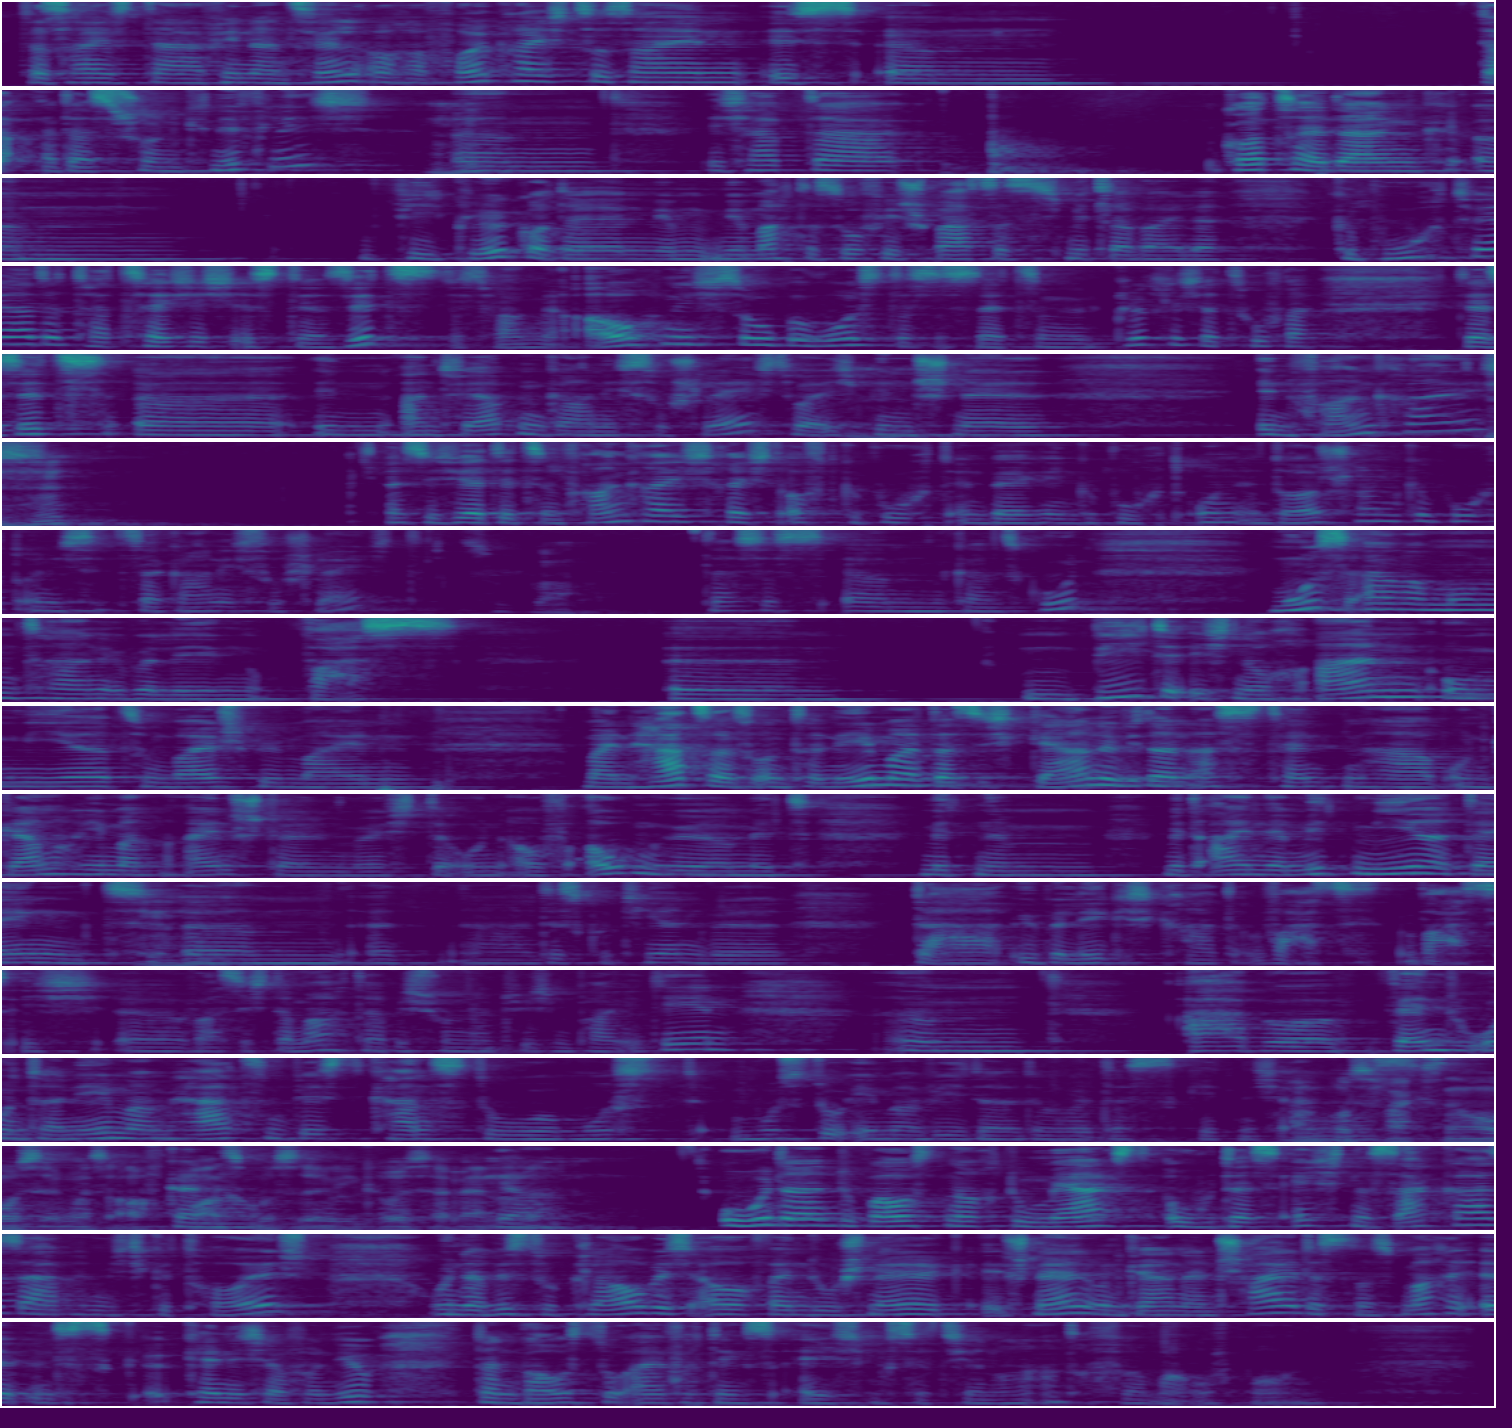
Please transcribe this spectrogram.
Das heißt, da finanziell auch erfolgreich zu sein, ist ähm, da, das schon knifflig. Ähm, ich habe da Gott sei Dank ähm, viel Glück oder mir, mir macht das so viel Spaß, dass ich mittlerweile gebucht werde. Tatsächlich ist der Sitz, das war mir auch nicht so bewusst, das ist jetzt ein glücklicher Zufall, der Sitz äh, in Antwerpen gar nicht so schlecht, weil ich bin schnell in Frankreich. Mhm. Also ich werde jetzt in Frankreich recht oft gebucht, in Belgien gebucht und in Deutschland gebucht und ich sitze da gar nicht so schlecht. super. Das ist ähm, ganz gut. Muss aber momentan überlegen, was ähm, biete ich noch an, um mir zum Beispiel mein, mein Herz als Unternehmer, dass ich gerne wieder einen Assistenten habe und gerne noch jemanden einstellen möchte und auf Augenhöhe mit, mit, einem, mit einem, der mit mir denkt, ähm, äh, äh, diskutieren will. Da überlege ich gerade, was, was, ich, äh, was ich da mache. Da habe ich schon natürlich ein paar Ideen. Ähm, aber wenn du Unternehmer im Herzen bist, kannst du, musst, musst du immer wieder, du, das geht nicht Man anders. muss wachsen, man muss irgendwas aufbauen, es Genau. muss irgendwie größer werden, Ja. Oder? Du baust noch, du merkst, oh, das ist echt eine Sackgasse, habe ich mich getäuscht. Und da bist du, glaube ich, auch, wenn du schnell, schnell und gerne entscheidest, das mache ich, äh, das kenne ich ja von dir, dann baust du einfach, denkst, ey, ich muss jetzt hier noch eine andere Firma aufbauen.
